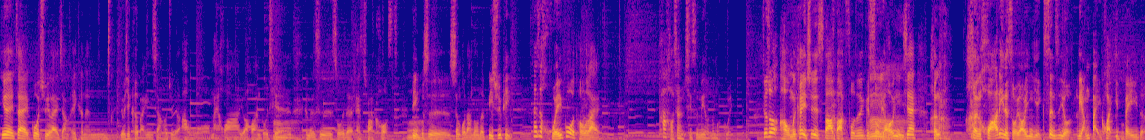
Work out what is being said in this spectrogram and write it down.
因为在过去来讲，哎，可能有一些刻板印象，会觉得啊，我买花又要花很多钱，嗯、可能是所谓的 extra cost，并不是生活当中的必需品。但是回过头来。它好像其实没有那么贵，就是说，好，我们可以去 Starbucks 或者一个手摇饮，嗯、现在很很华丽的手摇饮也甚至有两百块一杯的，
